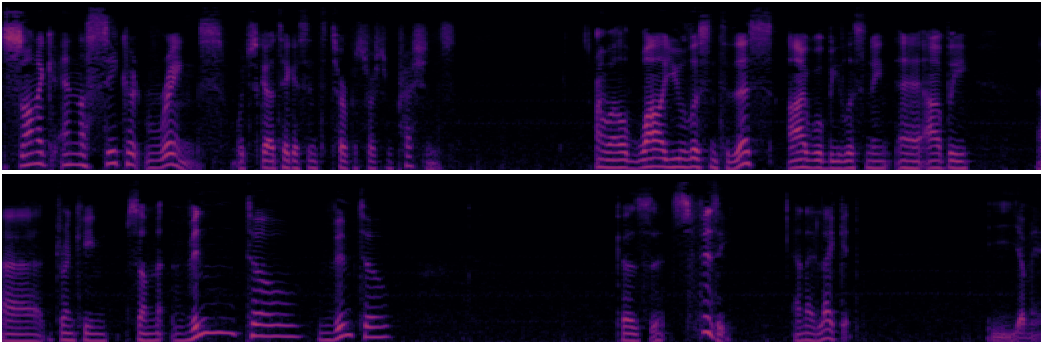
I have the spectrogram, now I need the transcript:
Sonic and the Secret Rings, which is going to take us into Turbo's first impressions. And well, while you listen to this, I will be listening. Uh, I'll be uh, drinking some Vimto, Vimto, because it's fizzy, and I like it. Yummy.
